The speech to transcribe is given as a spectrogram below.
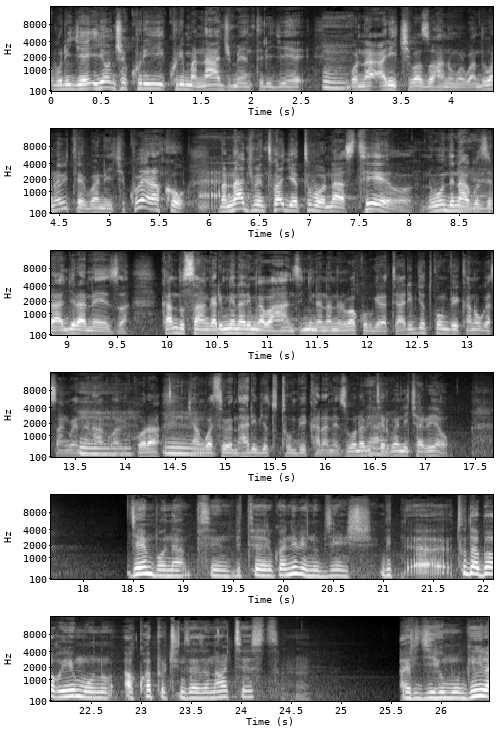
buri gihe iyo nje kuri kuri management iri gihe mbona ari ikibazo hano mu Rwanda. Ubona biterwa n'iki? Kubera ko management twagiye tubona still n'ubundi ntabwo zirangira neza. Kandi usanga rimwe na rimwe abahanzi nyine nanone bakubwira ati hari ibyo twumvikana ugasanga wenda ntabwo babikora cyangwa se wenda hari ibyo tutumvikana neza. Ubona biterwa n'icyo ari yo mbona biterwa n'ibintu byinshi. Eh, tout d'abord iyo umuntu akwaprocinze as an artist hari igihe umubwira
